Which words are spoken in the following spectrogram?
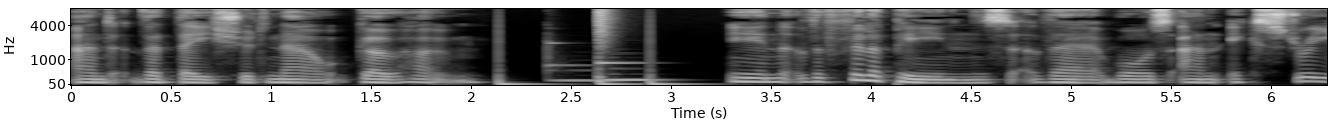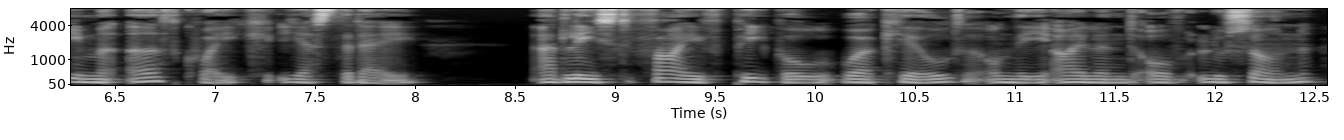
and that they should now go home. In the Philippines, there was an extreme earthquake yesterday. At least five people were killed on the island of Luzon,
